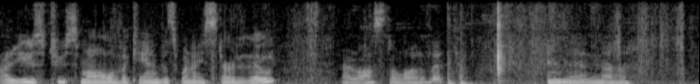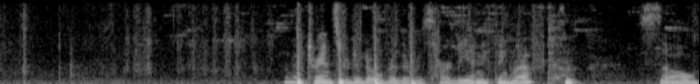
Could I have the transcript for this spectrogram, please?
I used too small of a canvas when I started out. I lost a lot of it and then uh, When I transferred it over, there was hardly anything left. so,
